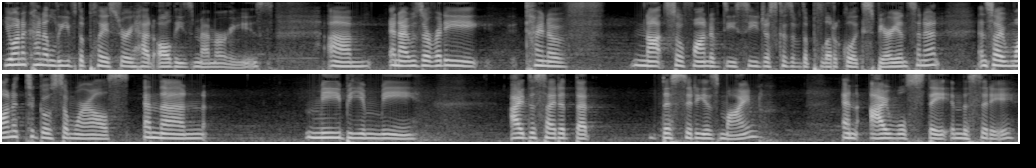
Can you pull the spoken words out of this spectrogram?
you wanna kind of leave the place where you had all these memories. Um, and I was already kind of not so fond of DC just because of the political experience in it. And so I wanted to go somewhere else. And then me being me, I decided that this city is mine and I will stay in the city.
